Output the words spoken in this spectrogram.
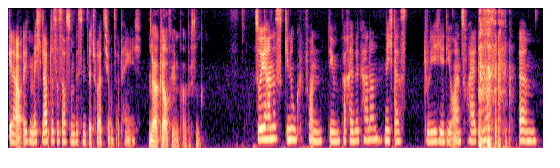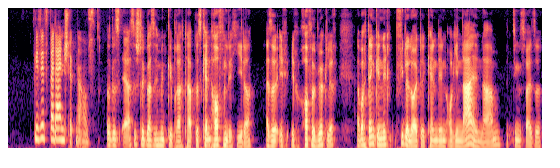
genau, ich, ich glaube, das ist auch so ein bisschen situationsabhängig. Ja, klar, auf jeden Fall, bestimmt. So, Johannes, genug von dem Pachelbel-Kanon. Nicht, dass du dir hier die Ohren zuhalten musst. ähm, wie sieht es bei deinen Stücken aus? Also das erste Stück, was ich mitgebracht habe, das kennt hoffentlich jeder. Also ich, ich hoffe wirklich. Aber ich denke nicht, viele Leute kennen den originalen Namen, beziehungsweise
